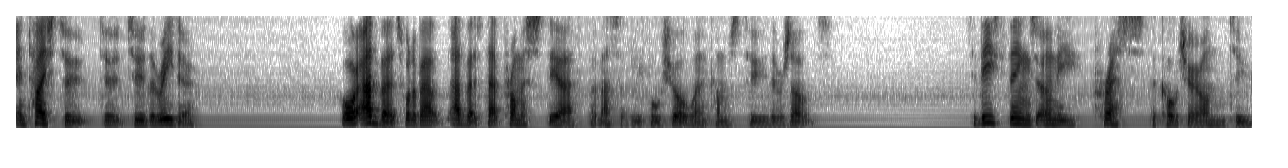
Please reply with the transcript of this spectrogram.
entice to, to, to the reader. Or adverts, what about adverts that promise the earth but massively fall short when it comes to the results? See, these things only press the culture on to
